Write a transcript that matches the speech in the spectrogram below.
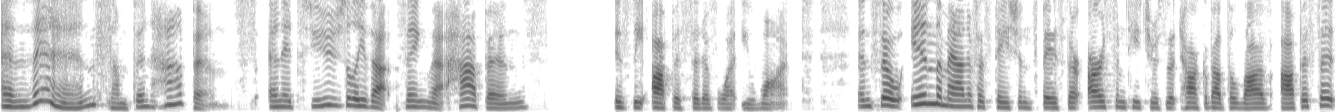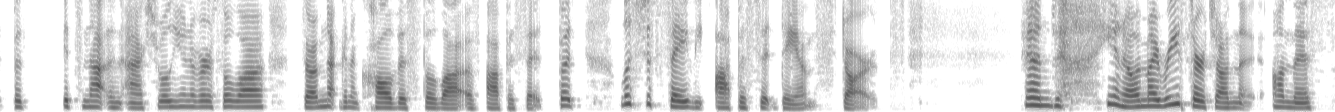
And then something happens. And it's usually that thing that happens is the opposite of what you want. And so in the manifestation space, there are some teachers that talk about the law of opposite, but it's not an actual universal law. So I'm not going to call this the law of opposite, but let's just say the opposite dance starts. And you know, in my research on the on this,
